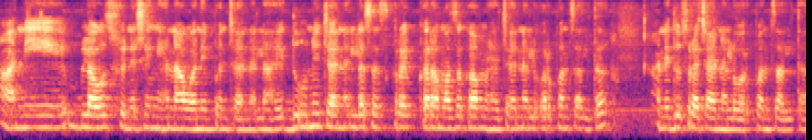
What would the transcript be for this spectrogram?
आणि ब्लाऊज फिनिशिंग ह्या नावाने पण चॅनल आहे. दोन्ही चॅनलला सबस्क्राईब करा. माझं काम ह्या चॅनलवर पण चालतं आणि दुसऱ्या चॅनलवर पण चालतं.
